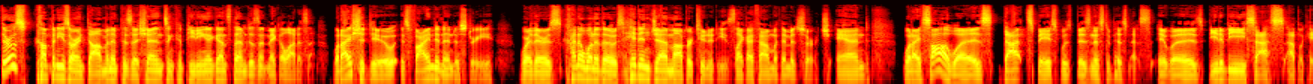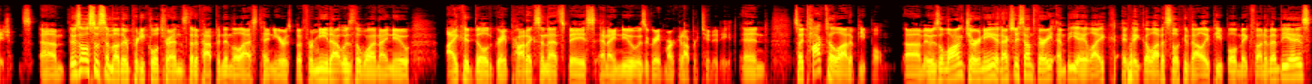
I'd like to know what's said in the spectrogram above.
Those companies are in dominant positions and competing against them doesn't make a lot of sense. What I should do is find an industry where there's kind of one of those hidden gem opportunities like I found with image search. And what I saw was that space was business to business. It was B2B SaaS applications. Um, there's also some other pretty cool trends that have happened in the last 10 years, but for me, that was the one I knew I could build great products in that space, and I knew it was a great market opportunity. And so I talked to a lot of people. Um, it was a long journey. It actually sounds very MBA like. I think a lot of Silicon Valley people make fun of MBAs.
